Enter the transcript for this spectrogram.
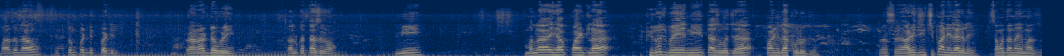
माझं नाव उत्तम पंडित पाटील राहणार डवळी तालुका तासगाव. मी मला ह्या पॉईंटला फिरोज भाई यांनी तासगावच्या पाणी दाखवलं होतं. तसं अडीच इंची पाणी लागलं आहे समाधान आहे माझं.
